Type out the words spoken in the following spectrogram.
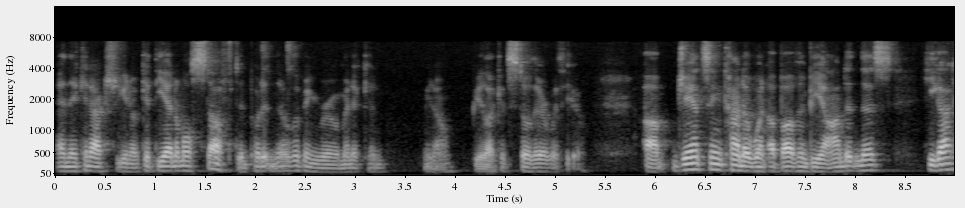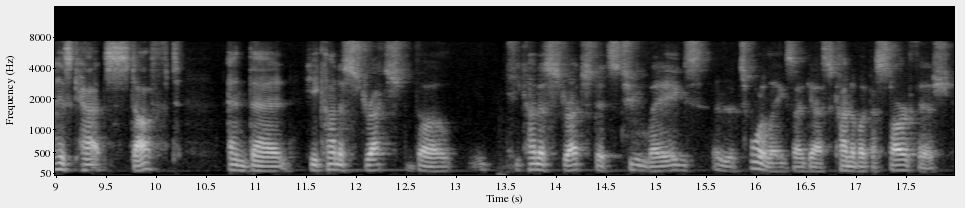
and they can actually, you know, get the animal stuffed and put it in their living room and it can, you know, be like it's still there with you. Um, Jansen kind of went above and beyond in this. He got his cat stuffed and then he kind of stretched the he kind of stretched its two legs, or its four legs, I guess, kind of like a starfish,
